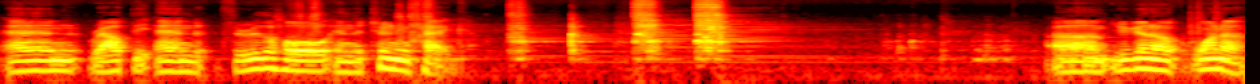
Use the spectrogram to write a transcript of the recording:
and route the end through the hole in the tuning peg. Um, you're going to want a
